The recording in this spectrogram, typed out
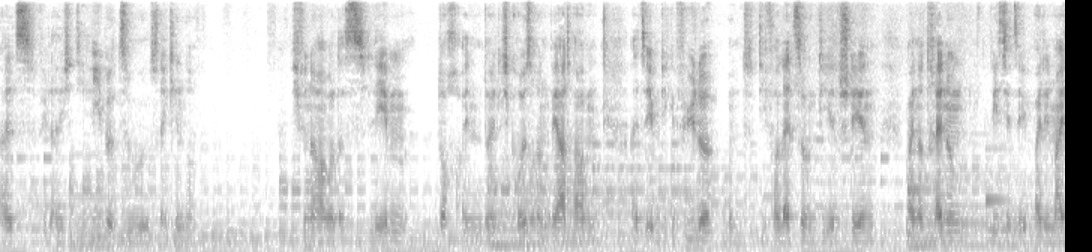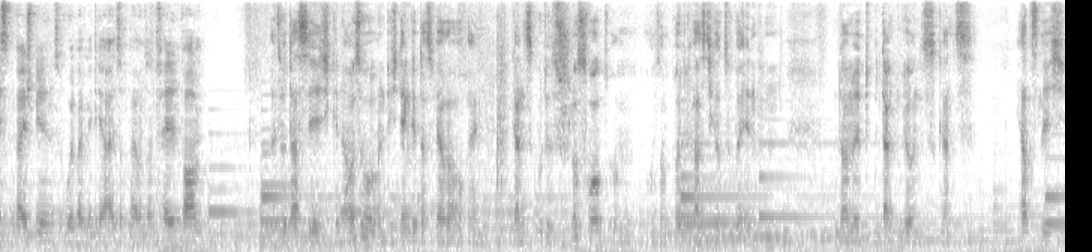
als vielleicht die Liebe zu seinen Kindern. Ich finde aber, dass Leben doch einen deutlich größeren Wert haben als eben die Gefühle und die Verletzungen, die entstehen bei einer Trennung, wie es jetzt eben bei den meisten Beispielen, sowohl bei Medea als auch bei unseren Fällen waren. Also das sehe ich genauso und ich denke, das wäre auch ein ganz gutes Schlusswort, um unseren Podcast hier zu beenden. Und damit bedanken wir uns ganz herzlich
